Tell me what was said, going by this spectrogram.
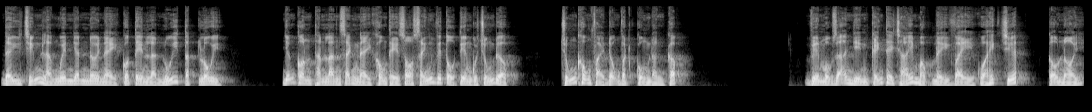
Đây chính là nguyên nhân nơi này có tên là núi Tật Lôi. Những con thần lằn xanh này không thể so sánh với tổ tiên của chúng được. Chúng không phải động vật cùng đẳng cấp. Viên mục giã nhìn cánh tay trái mọc đầy vầy của hách chiết. Cậu nói,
